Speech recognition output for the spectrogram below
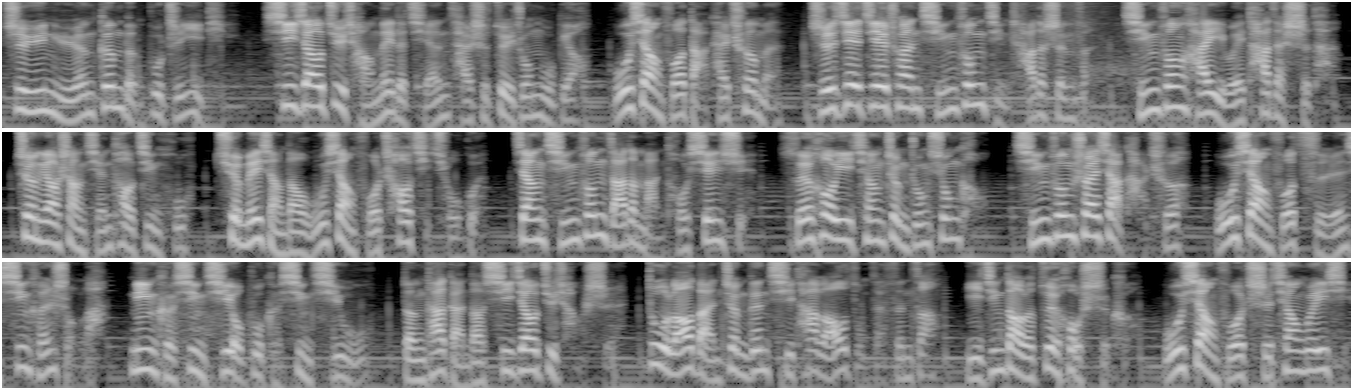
至于女人根本不值一提。西郊剧场内的钱才是最终目标。吴相佛打开车门，直接揭穿秦风警察的身份。秦风还以为他在试探，正要上前套近乎，却没想到吴相佛抄起球棍，将秦风砸得满头鲜血，随后一枪正中胸口。秦风摔下卡车。吴相佛此人心狠手辣，宁可信其有，不可信其无。等他赶到西郊剧场时，杜老板正跟其他老总在分赃，已经到了最后时刻。吴相佛持枪威胁，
